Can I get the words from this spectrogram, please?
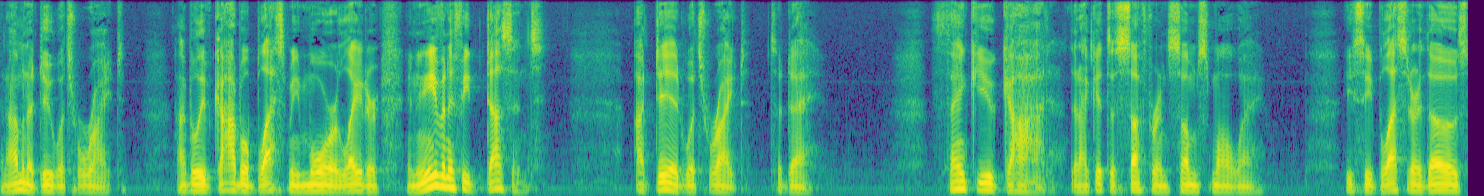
and I'm going to do what's right. I believe God will bless me more later. And even if He doesn't, I did what's right today. Thank you, God, that I get to suffer in some small way. You see, blessed are those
